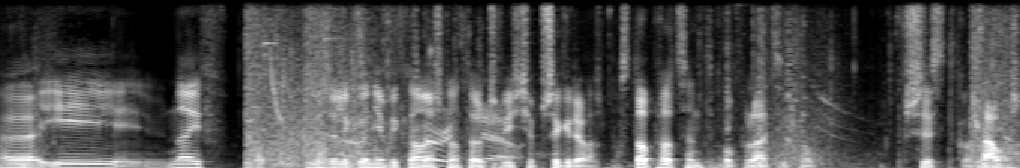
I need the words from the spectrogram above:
E, I no i jeżeli go nie wykonasz, no to oczywiście przegrywasz, bo 100% populacji to wszystko, całość.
